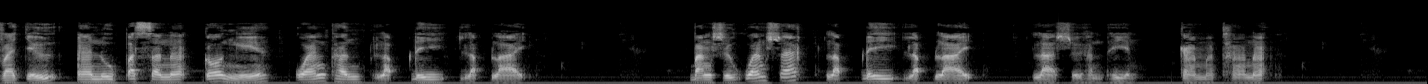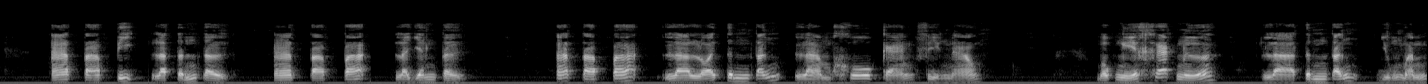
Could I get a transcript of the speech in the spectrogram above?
Và chữ anupassana có nghĩa quán thân lặp đi lặp lại bằng sự quan sát, lặp đi lặp lại là sự hành thiền. Kamathana atapi là tính từ, atapa là danh từ. Atapa là loại tinh tấn làm khô cạn phiền não. Một nghĩa khác nữa là tinh tấn dũng mãnh.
